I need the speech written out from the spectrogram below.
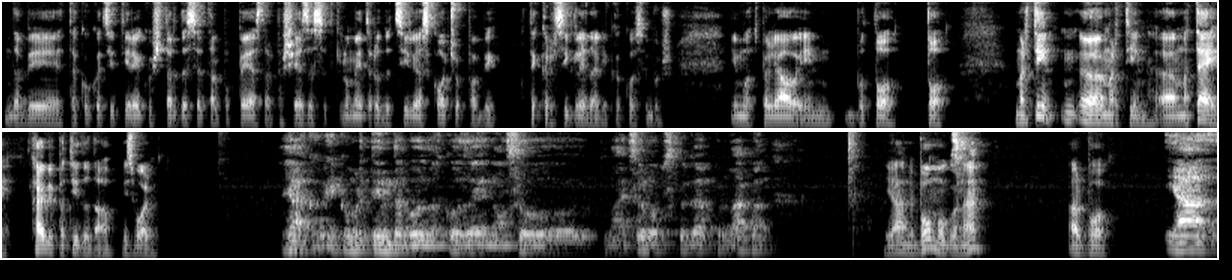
da bi, tako kot si ti rekel, 40 ali pa 50 ali pa 60 km do cilja skočil, pa bi te kar vsi gledali, kako se boš jim odpeljal in bo to. to. Martin, uh, Martin uh, Matej, kaj bi pa ti dodal, izvoli. Ja, ko rekel Martin, da bo lahko zdaj nosil uh, majico evropskega prvaka. Ja, ne bo mogel, ne? Ali bo? Ja,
